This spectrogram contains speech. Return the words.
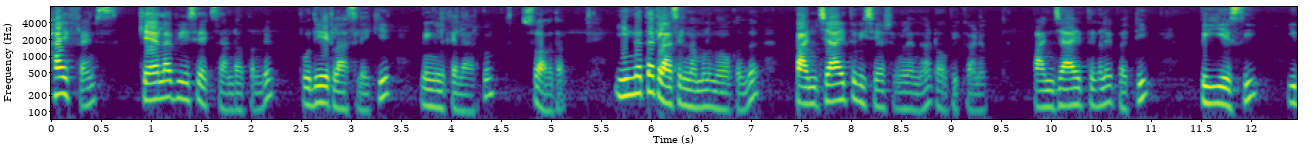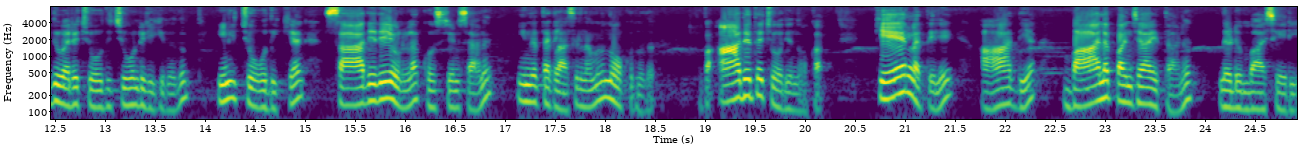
Hi friends Kerala P S C exam ടോപ്പറിന്റെ പുതിയ ക്ലാസ്സിലേക്ക് നിങ്ങൾക്ക് എല്ലാവർക്കും സ്വാഗതം. ഇന്നത്തെ ക്ലാസ്സിൽ നമ്മൾ നോക്കുന്നത് പഞ്ചായത്ത് വിശേഷങ്ങൾ എന്ന ടോപ്പിക്കാണ് പഞ്ചായത്തുകളെ പറ്റി പി എസ് സി ഇതുവരെ ചോദിച്ചുകൊണ്ടിരിക്കുന്നതും ഇനി ചോദിക്കാൻ സാധ്യതയുള്ള ക്വസ്റ്റ്യൻസ് ആണ് ഇന്നത്തെ ക്ലാസ്സിൽ നമ്മൾ നോക്കുന്നത്. അപ്പോൾ ആദ്യത്തെ ചോദ്യം നോക്കാം. കേരളത്തിലെ ആദ്യ ബാലപഞ്ചായത്താണ് നെടുമ്പാശ്ശേരി.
